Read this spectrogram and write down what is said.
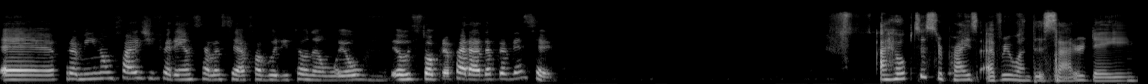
é, para mim não faz diferença ela ser a favorita ou não. Eu, eu estou preparada para vencer. I hope to surprise everyone this Saturday.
